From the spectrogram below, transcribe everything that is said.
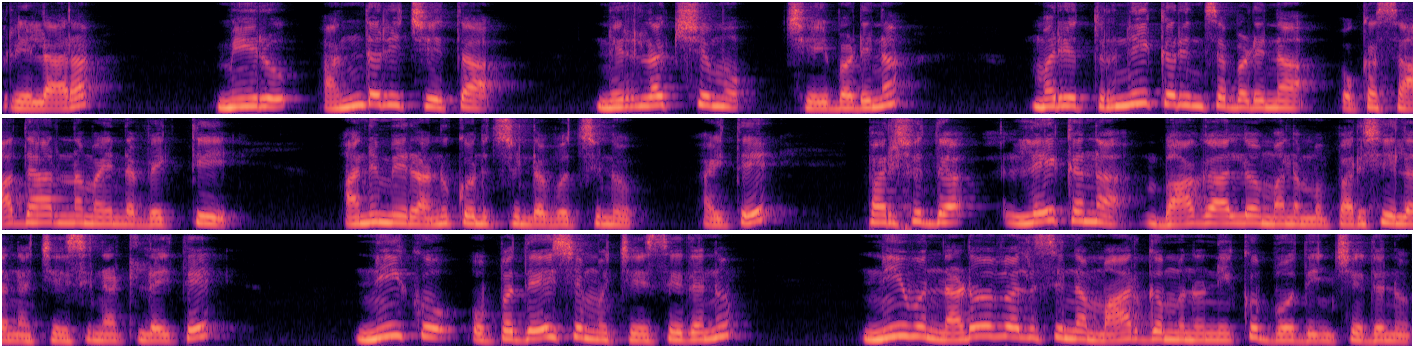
ప్రియులారా మీరు అందరి చేత నిర్లక్ష్యము చేయబడిన మరియు తృణీకరించబడిన ఒక సాధారణమైన వ్యక్తి అని మీరు అనుకొనిచుండవచ్చును. అయితే పరిశుద్ధ లేఖన భాగాల్లో మనము పరిశీలన చేసినట్లయితే నీకు ఉపదేశము చేసేదను నీవు నడవవలసిన మార్గమును నీకు బోధించేదను.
